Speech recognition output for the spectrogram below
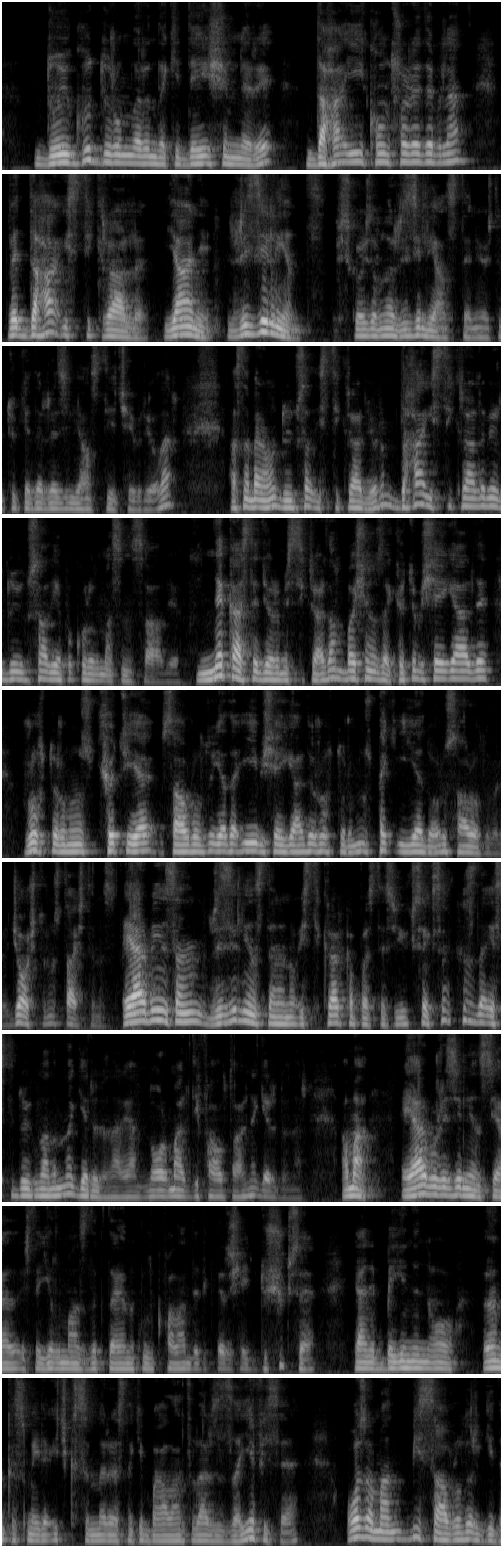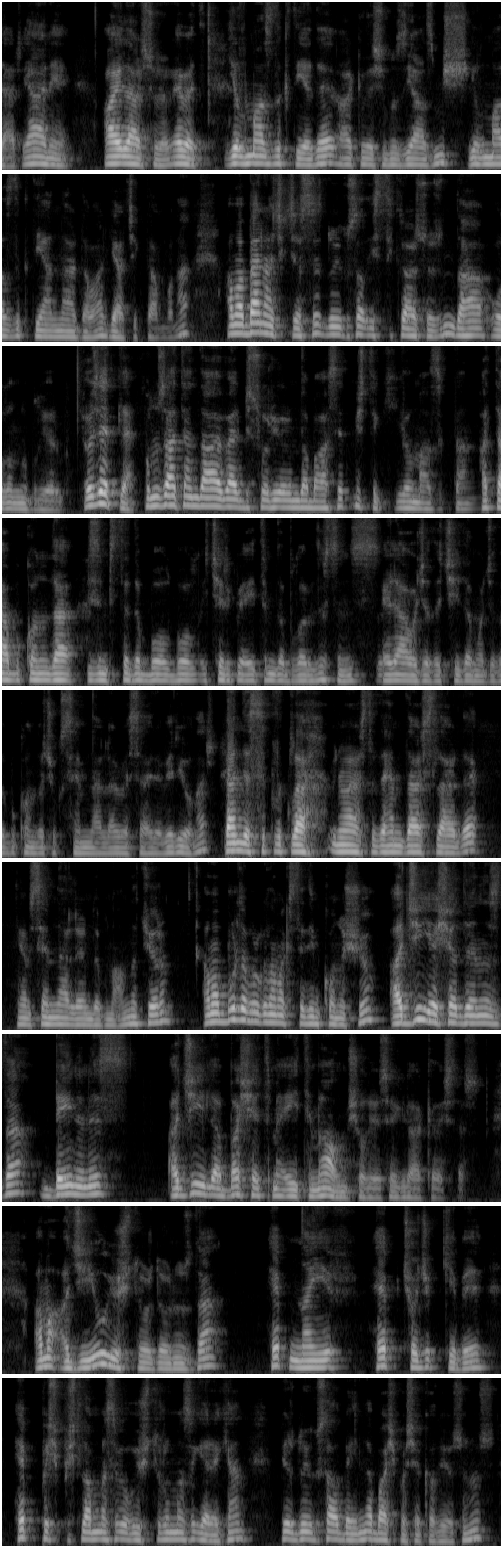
duygu durumlarındaki değişimleri daha iyi kontrol edebilen ve daha istikrarlı yani resilient. Psikolojide buna resilience deniyor işte Türkiye'de resilience diye çeviriyorlar. Aslında ben onu duygusal istikrar diyorum. Daha istikrarlı bir duygusal yapı kurulmasını sağlıyor. Ne kastediyorum istikrardan? Başınıza kötü bir şey geldi. Ruh durumunuz kötüye savruldu ya da iyi bir şey geldi. Ruh durumunuz pek iyiye doğru savruldu böyle. Coştunuz, taştınız. Eğer bir insanın resilience denen o istikrar kapasitesi yüksekse hızla eski duygulanımına geri döner. Yani normal default haline geri döner. Ama eğer bu resilience ya işte yılmazlık, dayanıklılık falan dedikleri şey düşükse yani beynin o ön kısmı ile iç kısımlar arasındaki bağlantılar zayıf ise o zaman bir savrulur gider. Yani aylar sürer. Evet yılmazlık diye de arkadaşımız yazmış. Yılmazlık diyenler de var gerçekten buna. Ama ben açıkçası duygusal istikrar sözünü daha olumlu buluyorum. Özetle bunu zaten daha evvel bir soru yorumda bahsetmiştik yılmazlıktan. Hatta bu konuda bizim sitede bol bol içerik ve eğitim de bulabilirsiniz. Ela Hoca da Çiğdem Hoca da bu konuda çok seminerler vesaire veriyorlar. Ben de sıklıkla üniversitede hem derslerde hem seminerlerimde bunu anlatıyorum. Ama burada vurgulamak istediğim konu şu. Acı yaşadığınızda beyniniz acıyla baş etme eğitimi almış oluyor sevgili arkadaşlar. Ama acıyı uyuşturduğunuzda hep naif, hep çocuk gibi, hep pışpışlanması ve uyuşturulması gereken bir duygusal beyinle baş başa kalıyorsunuz.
